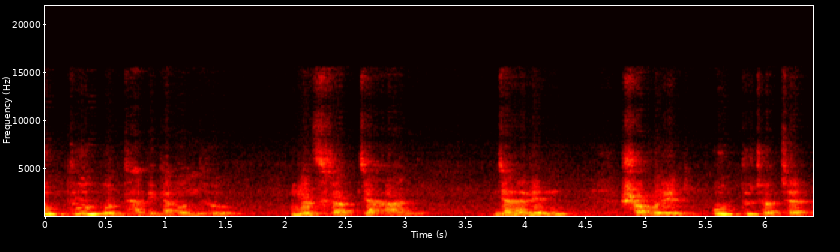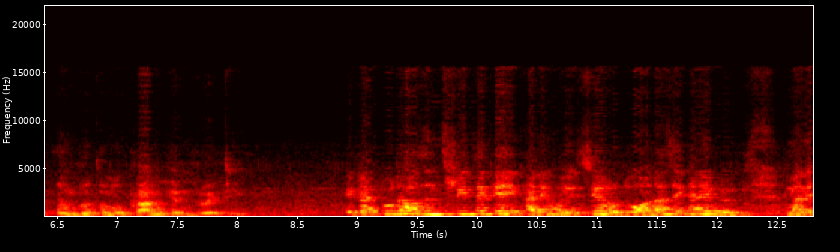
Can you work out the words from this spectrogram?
উর্দু অধ্যাপিকা বন্ধু নুসরাত জাহান। জানালেন শহরের উর্দু চর্চার অন্যতম প্রাণকেন্দ্র এটি। এটা টু থেকে এখানে হয়েছে উর্দু অনার্স। এখানে মানে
